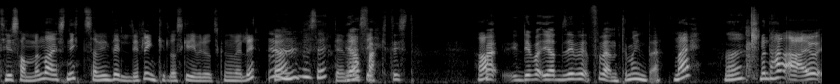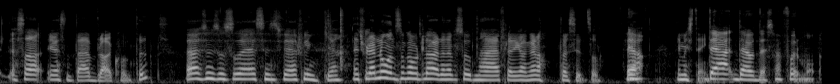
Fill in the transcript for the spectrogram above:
til sammen da, i snitt så er vi veldig flinke til å skrive erotiske noveller. Ja, vi får se. Det vil Ja, jeg si. faktiskt. Ja. Det, var, ja, det förväntar jag mig inte. Nei, Nei. men det her er jo altså, Jeg syns det er bra content. Ja, Jeg syns også det. Jeg syns vi er flinke. Jeg tror det er noen som kommer til å høre denne episoden her flere ganger. da, for å si det sånn. Ja. Det Det er, det er jo det som er formålet.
